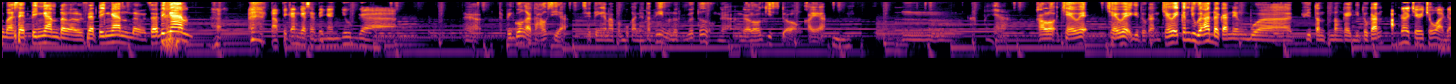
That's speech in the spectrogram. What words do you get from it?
cuma settingan tau lu, settingan tau, settingan. tapi kan gak settingan juga ya, tapi gue nggak tahu sih ya settingan apa bukannya. Tapi menurut gue tuh nggak nggak logis dong. Kayak Hmm, hmm, apa ya kalau cewek cewek gitu kan. Cewek kan juga ada kan yang buat tweetan tentang kayak gitu kan? Ada cewek cowok ada.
